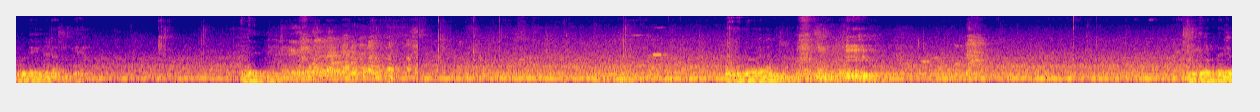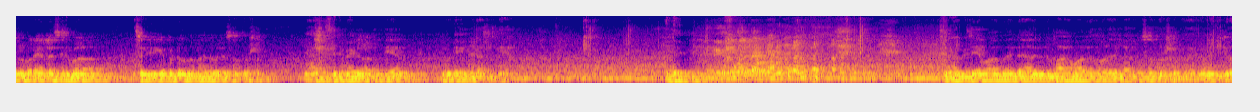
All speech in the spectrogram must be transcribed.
ഇവിടെയും വിടർത്തിയാണ് അതെ. ഞാനെന്താ പറയാൻ? എനിക്ക് പ്രത്യേകിച്ചൊന്നും പറയാനില്ല. സിനിമ സ്വീകരിക്കപ്പെട്ടു എന്നുള്ളതിന് വലിയ സന്തോഷം. ഞാൻ സിനിമയിലും അതിഥിയാണ് ഇവിടെയും ഒരു സിനിമ അതിനൊരു ഭാഗമാകുന്ന പോലെ എല്ലാവർക്കും സന്തോഷമുള്ള കാര്യമാണ് എനിക്ക്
